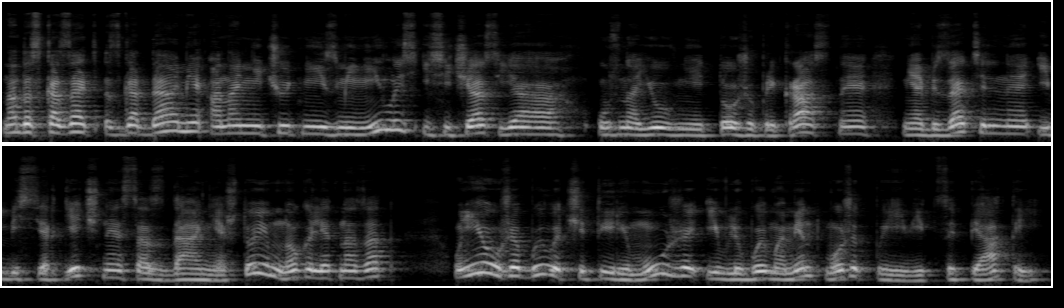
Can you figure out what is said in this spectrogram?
Надо сказать, с годами она ничуть не изменилась, и сейчас я узнаю в ней тоже прекрасное, необязательное и бессердечное создание, что и много лет назад. У нее уже было четыре мужа, и в любой момент может появиться пятый.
